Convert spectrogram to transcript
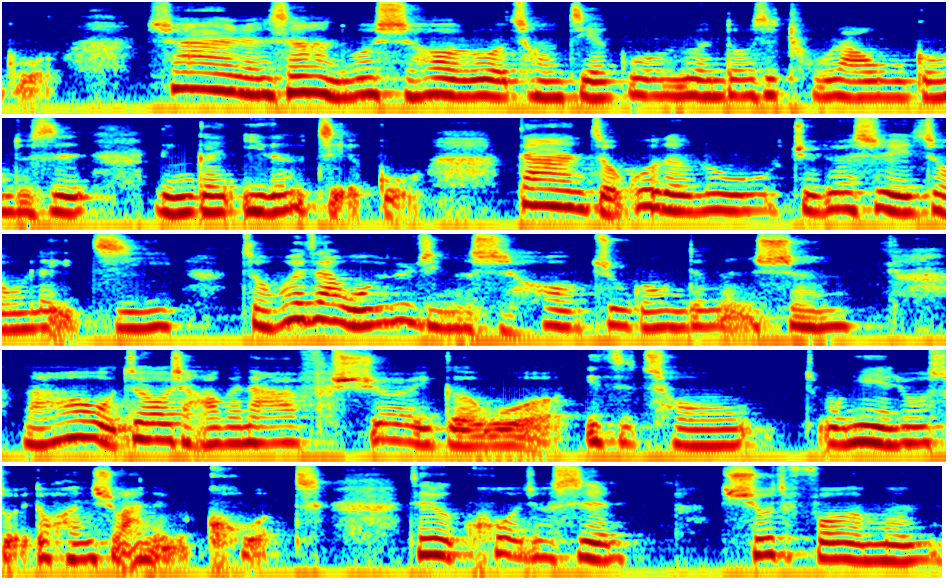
果。虽然人生很多时候，如果从结果论都是徒劳无功，就是零跟一的结果，但走过的路绝对是一种累积，总会在无预警的时候助攻你的人生。然后我最后想要跟大家 share 一个我一直从我念研究所都很喜欢的一个 quote，这个 quote 就是 Shoot for the moon,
